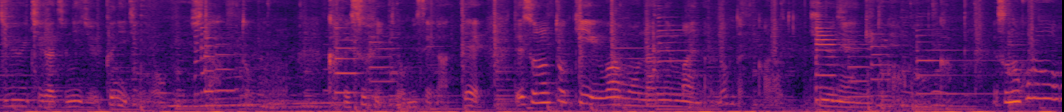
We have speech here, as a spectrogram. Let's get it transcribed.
11月29日にオープンしたところカフェスフィーっていうお店があってでその時はもう何年前になるのだから9年とかか。その頃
